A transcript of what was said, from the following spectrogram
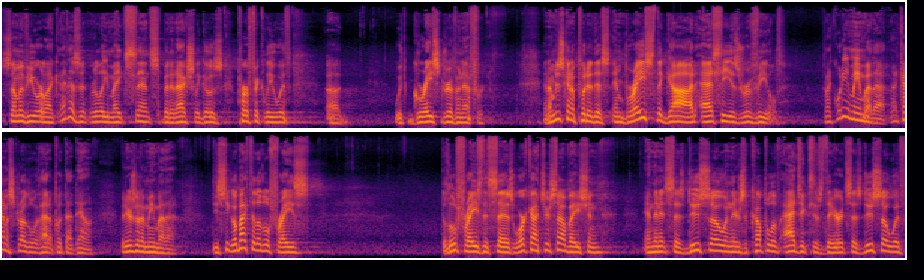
Some of you are like, that doesn't really make sense, but it actually goes perfectly with, uh, with grace driven effort. And I'm just going to put it this embrace the God as he is revealed. Like, what do you mean by that? I kind of struggle with how to put that down. But here's what I mean by that. Do you see? Go back to the little phrase, the little phrase that says, work out your salvation and then it says, do so, and there's a couple of adjectives there. It says, do so with,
